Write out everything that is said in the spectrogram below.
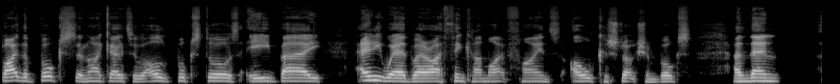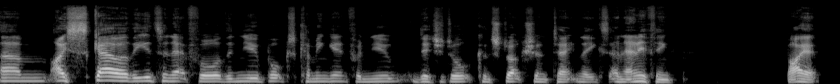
buy the books, and I go to old bookstores, eBay, anywhere where I think I might find old construction books, and then um, I scour the internet for the new books coming in for new digital construction techniques and anything. Buy it.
